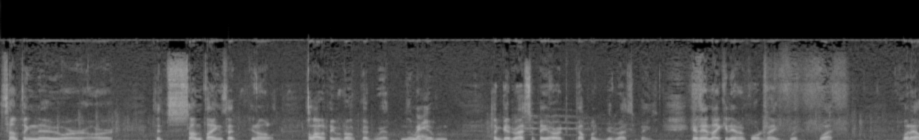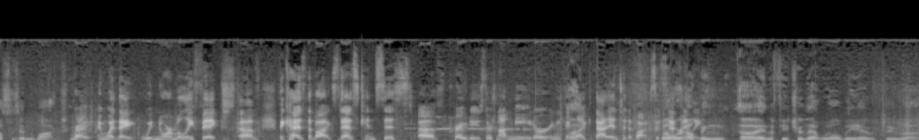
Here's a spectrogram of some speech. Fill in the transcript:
something new or, or it's some things that, you know, a lot of people don't cook with. And then right. we give them a good recipe or a couple of good recipes. And then they can then coordinate with what what else is in the box. Right, and what they would normally fix um, because the box does consist of produce. There's not meat or anything right. like that into the box. It's well, we're hoping uh, in the future that we'll be able to uh,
